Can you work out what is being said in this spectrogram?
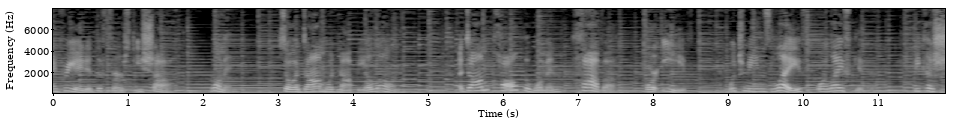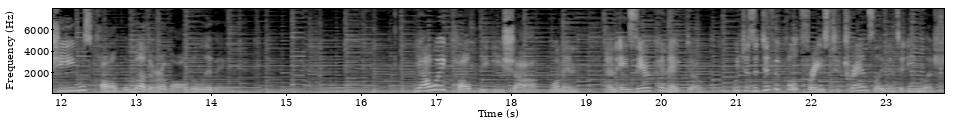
and created the first Isha, woman, so Adam would not be alone. Adam called the woman Chava, or Eve, which means life or life giver, because she was called the mother of all the living. Yahweh called the Isha, woman, an Ezer Kenegdo, which is a difficult phrase to translate into English,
